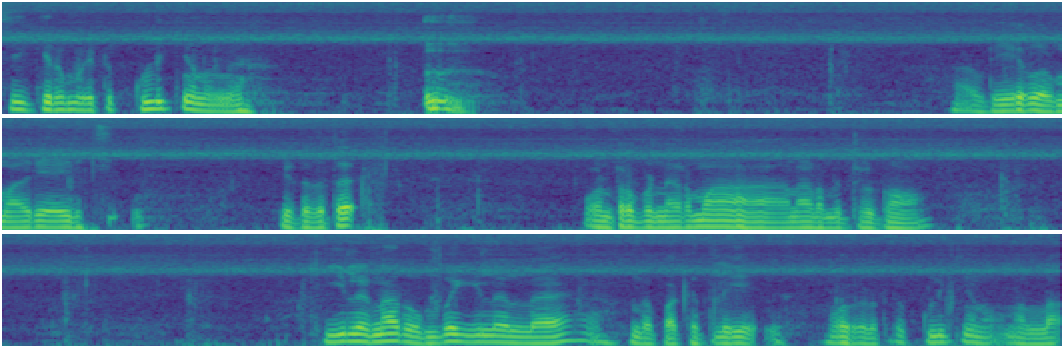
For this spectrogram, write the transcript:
சீக்கிரம் போயிட்டு குளிக்கணுங்க. அப்படியே ஒரு மாதிரி ஆயிடுச்சு. கிட்டத்தட்ட ஒன்றரை மணி நேரமாக நடந்துகிட்ருக்கோம் கீழேனா ரொம்ப கீழே இல்லை. இந்த பக்கத்துலேயே ஒரு இடத்துல குளிக்கணும் நல்லா.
